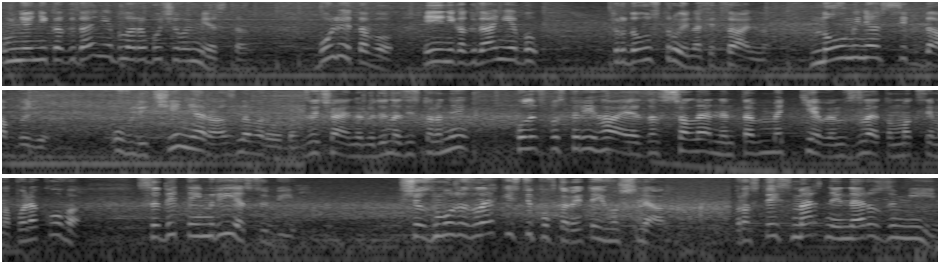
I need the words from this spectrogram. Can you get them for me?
У мене ніколи не було робочого місця. Более того, я никогда не был трудоустроен офіційно. но у мене завжди були увлечення разного роду. Звичайно, людина зі сторони, коли спостерігає за шаленим та миттєвим взлетом Максима Полякова, сидить та й мріє собі, що зможе з легкістю повторити його шлях. Простий смертний не розуміє,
